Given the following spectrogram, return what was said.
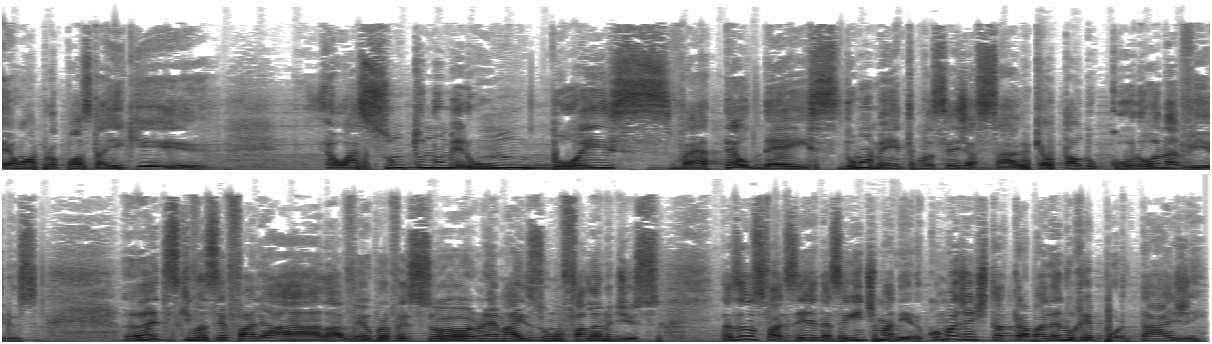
é uma proposta aí que é o assunto número um, dois, vai até o 10 do momento, vocês já sabem, que é o tal do coronavírus. Antes que você fale, ah, lá vem o professor, né, mais um falando disso. Nós vamos fazer da seguinte maneira: como a gente está trabalhando reportagem,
